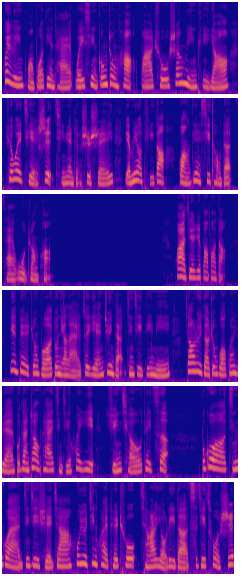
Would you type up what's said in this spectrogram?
桂林广播电台微信公众号发出声明辟谣，却未解释请愿者是谁，也没有提到广电系统的财务状况。《华尔街日报》报道。面对中国多年来最严峻的经济低迷，焦虑的中国官员不断召开紧急会议，寻求对策。不过，尽管经济学家呼吁尽快推出强而有力的刺激措施，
